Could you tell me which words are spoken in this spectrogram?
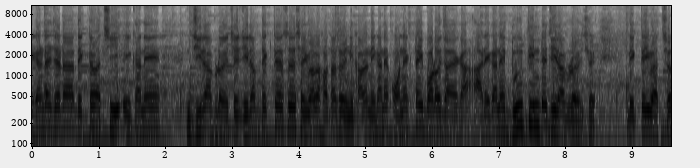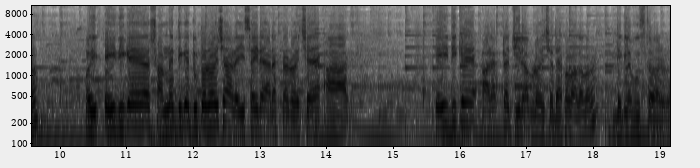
এখানটায় যেটা দেখতে পাচ্ছি, এখানে জিরাফ রয়েছে। জিরাফ দেখতে এসে সেইভাবে হতাশ হয়নি, কারণ এখানে অনেকটাই বড় জায়গা, আর এখানে দু তিনটে জিরাফ রয়েছে। দেখতেই পাচ্ছ? ওই এই দিকে, সামনের দিকে দুটো রয়েছে, আর এই সাইডে আর একটা রয়েছে, আর এই দিকে আর একটা জিরাফ রয়েছে। দেখো ভালো করে, দেখলে বুঝতে পারবে।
